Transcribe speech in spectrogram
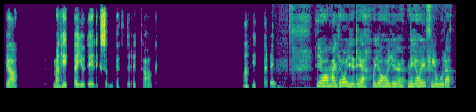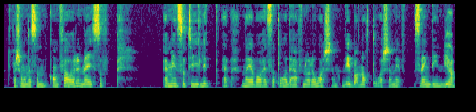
Ja, man hittar ju det liksom efter ett tag. Man hittar det. Ja, man gör ju det. Och jag har ju, men jag har ju förlorat personer som kom före mig. Så jag minns så tydligt Eh, när jag var och hälsade på det här för några år sedan. Det är bara något år sedan jag svängde in ja. i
